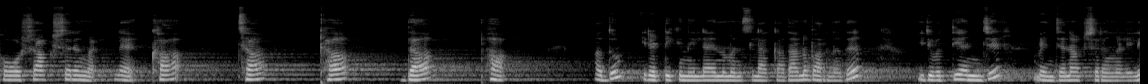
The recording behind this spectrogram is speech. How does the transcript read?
ഘോഷാക്ഷരങ്ങൾ അല്ലേ? ഖ ഛ ഠ ദ ഫ അതും ഇരട്ടിക്കുന്നില്ല എന്ന് മനസ്സിലാക്കുക. അതാണ് പറഞ്ഞത് ഇരുപത്തിയഞ്ച് വ്യഞ്ജനാക്ഷരങ്ങളിൽ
